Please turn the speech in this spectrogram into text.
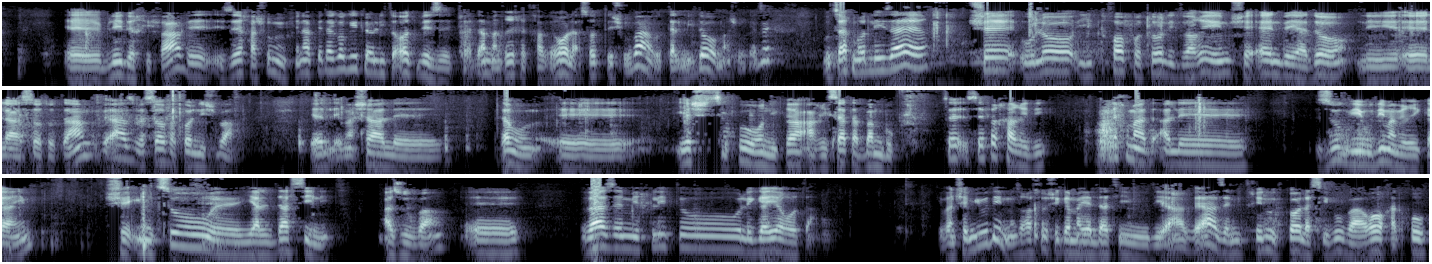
אה, בלי דחיפה, וזה חשוב מבחינה פדגוגית לא לטעות בזה. כשאדם מדריך את חברו לעשות תשובה, או תלמידו, או משהו כזה, הוא צריך מאוד להיזהר שהוא לא ידחוף אותו לדברים שאין בידו אה, לעשות אותם, ואז בסוף הכל נשבע. כן, למשל, גם, אה, אה, יש סיפור נקרא הריסת הבמבוק, זה ספר חרדי, נחמד, על אה, זוג יהודים אמריקאים שאימצו ילדה סינית עזובה, ואז הם החליטו לגייר אותה. כיוון שהם יהודים, אז רצו שגם הילדה תהיה יהודייה, ואז הם התחילו את כל הסיבוב הארוך, הלכו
